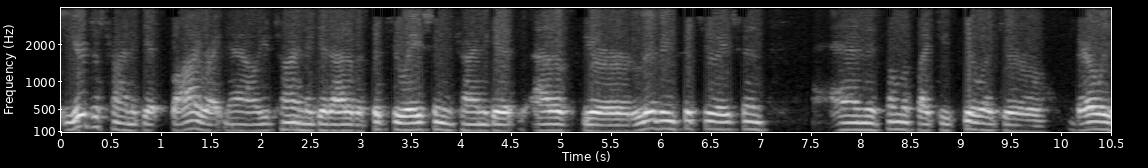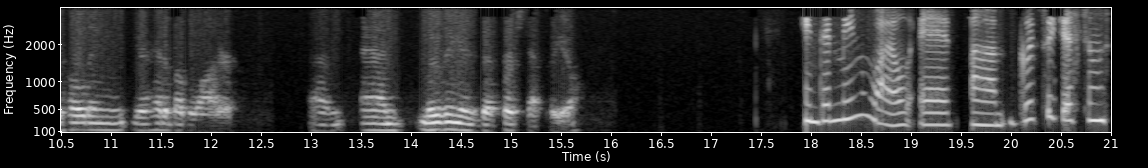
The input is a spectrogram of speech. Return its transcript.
you're just trying to get by right now. You're trying to get out of a situation. You're trying to get out of your living situation, and it's almost like you feel like you're barely holding your head above water. Um, and moving is the first step for you. In the meanwhile, Ed, um, good suggestions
